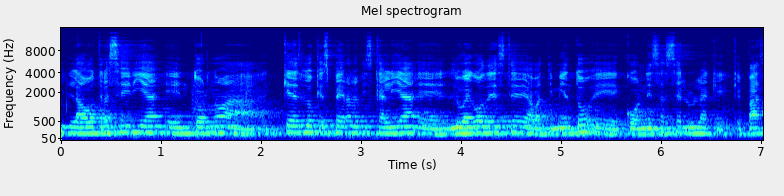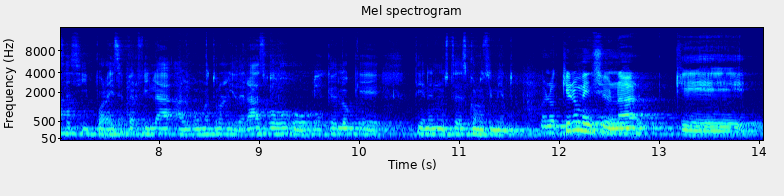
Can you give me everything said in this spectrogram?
la otra sería en torno a qué es lo que espera la Fiscalía eh, luego de este abatimiento con esa célula que, que, pase, si por ahí se perfila algún otro liderazgo o, qué es lo que tienen ustedes conocimiento. Bueno, quiero mencionar que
